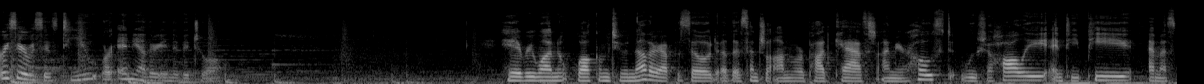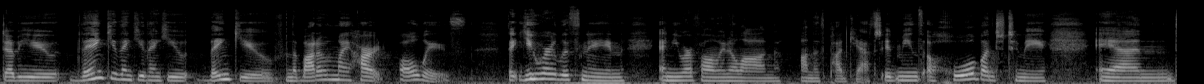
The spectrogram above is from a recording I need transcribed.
or services to you or any other individual. Hey everyone, welcome to another episode of the Essential Omnivore Podcast. I'm your host, Lucia Hawley, NTP, MSW. Thank you, thank you, thank you, thank you from the bottom of my heart, always that you are listening and you are following along on this podcast. It means a whole bunch to me and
